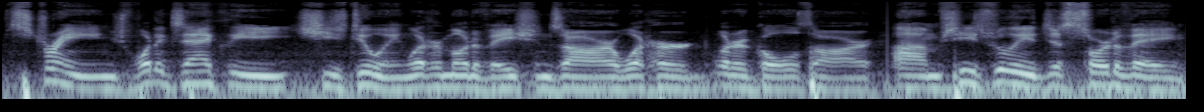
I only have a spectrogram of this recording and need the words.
strange what exactly she's doing, what her motivations are, what her what her goals are. Um, she's really just sort of a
